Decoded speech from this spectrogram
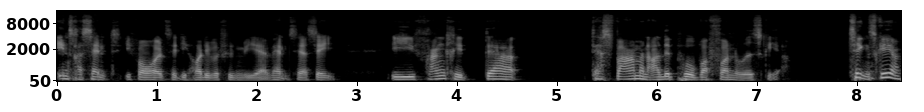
interessant i forhold til de Hollywood-film, vi er vant til at se. I Frankrig, der, der svarer man aldrig på, hvorfor noget sker. Ting sker.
